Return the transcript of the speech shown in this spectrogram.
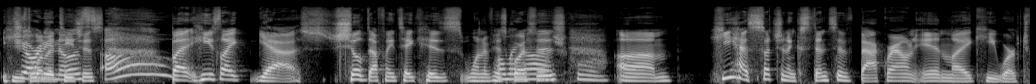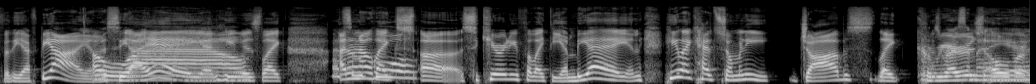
he's She the one that knows. teaches. Oh. But he's like, yeah, she'll definitely take his one of his Oh courses. gosh, cool. Um, he has such an extensive background in like he worked for the FBI and the Oh, CIA, and he was like, I don't so know, like cool. s- uh, security for like the NBA, and he like had so many jobs, like careers resume, over. yeah.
